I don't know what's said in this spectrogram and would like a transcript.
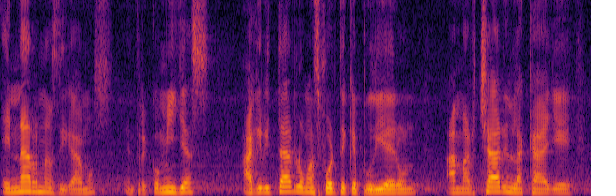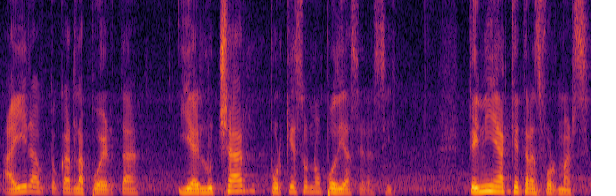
en armas, digamos, entre comillas, a gritar lo más fuerte que pudieron, a marchar en la calle, a ir a tocar la puerta y a luchar porque eso no podía ser así. Tenía que transformarse.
